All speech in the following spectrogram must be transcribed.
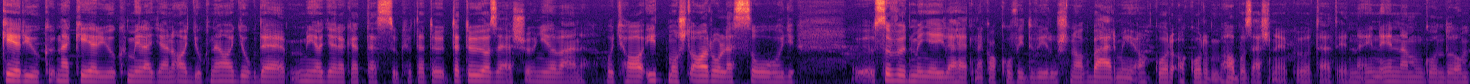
kérjük, ne kérjük, mi legyen, adjuk, ne adjuk, de mi a gyereket tesszük. Tehát ő, tehát ő az első nyilván. Hogyha itt most arról lesz szó, hogy szövődményei lehetnek a Covid vírusnak, bármi, akkor, akkor habozás nélkül. Tehát én, én, én nem gondolom.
